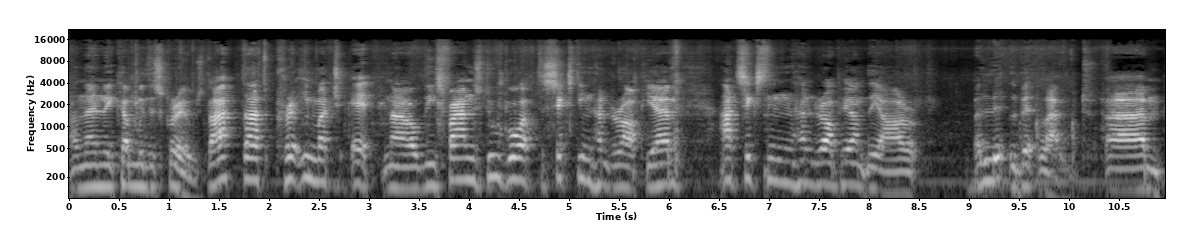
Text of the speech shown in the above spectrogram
and then they come with the screws. That That's pretty much it. Now, these fans do go up to 1600 RPM. At 1600 RPM, they are a little bit loud. Um,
